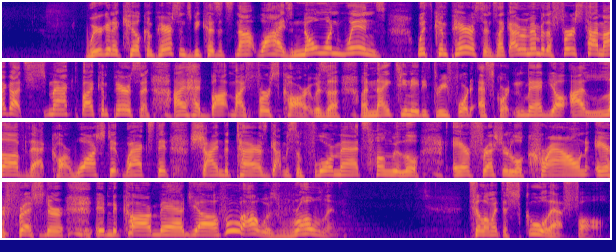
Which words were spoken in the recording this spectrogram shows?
We're going to kill comparisons because it's not wise. No one wins with comparisons. Like I remember the first time I got smacked by comparison. I had bought my first car. It was a, a 1983 Ford Escort. And man, y'all, I loved that car. Washed it, waxed it, shined the tires, got me some floor mats, hung a little air freshener, a little crown air freshener in the car, man. Y'all, whoo, I was rolling till I went to school that fall.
